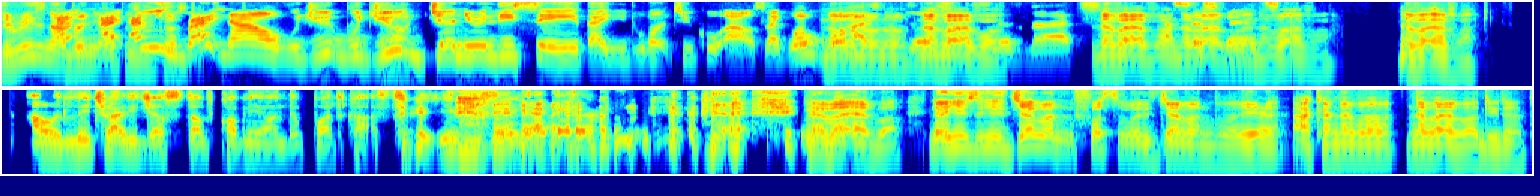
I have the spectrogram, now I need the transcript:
The reason I bring I, it up I, is I mean, right now, would you would you Yeah. genuinely say that you'd want to go out? Like, what No, what has no, no, never ever. that? never ever, never ever, never ever, never ever. I would literally just stop coming on the podcast if you say that. never ever. No, he's he's German. First of all, he's German, but yeah, I can never, never ever do that.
